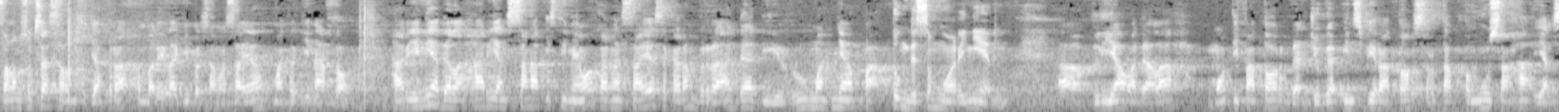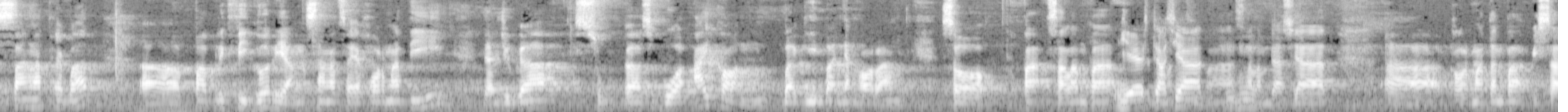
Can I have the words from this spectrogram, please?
Salam sukses, salam sejahtera. Kembali lagi bersama saya, Michael Ginarto. Hari ini adalah hari yang sangat istimewa karena saya sekarang berada di rumahnya Pak Tung Desem Waringin. Uh, beliau adalah motivator dan juga inspirator serta pengusaha yang sangat hebat, uh, public figure yang sangat saya hormati dan juga su- uh, sebuah ikon bagi banyak orang. So, Pak, salam Pak. Yes, dahsyat. Salam dahsyat. Uh, kehormatan Pak bisa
